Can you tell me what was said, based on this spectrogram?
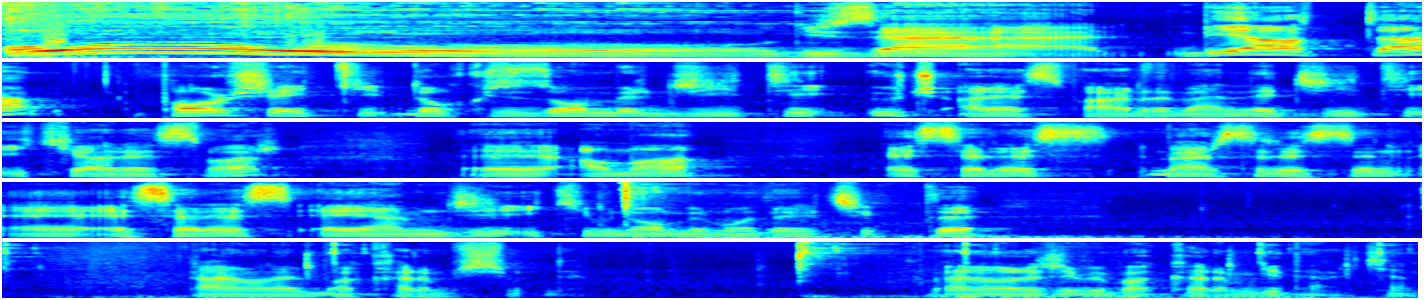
Oo güzel. Bir altta Porsche 2, 911 GT 3 RS vardı. Bende GT 2 RS var. Ee, ama SLS Mercedes'in e, SLS AMG 2011 modeli çıktı. Ben ona bir bakarım şimdi. Ben araca bir bakarım giderken.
